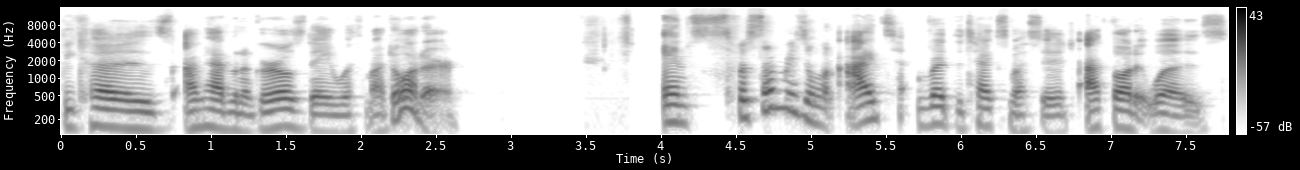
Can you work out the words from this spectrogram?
because I'm having a girls' day with my daughter?" And for some reason, when I t- read the text message, I thought it was,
